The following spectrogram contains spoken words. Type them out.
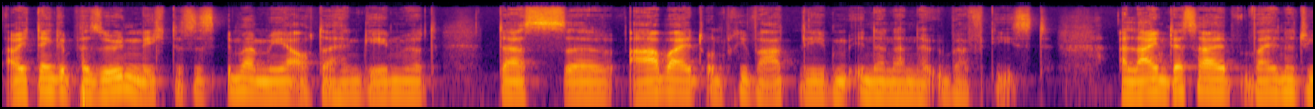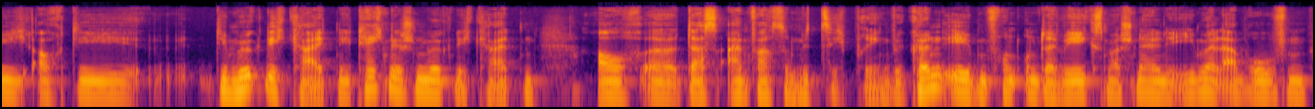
Aber ich denke persönlich, dass es immer mehr auch dahin gehen wird, dass äh, Arbeit und Privatleben ineinander überfließt. Allein deshalb, weil natürlich auch die, die Möglichkeiten, die technischen Möglichkeiten auch äh, das einfach so mit sich bringen. Wir können eben von unterwegs mal schnell eine E-Mail abrufen.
